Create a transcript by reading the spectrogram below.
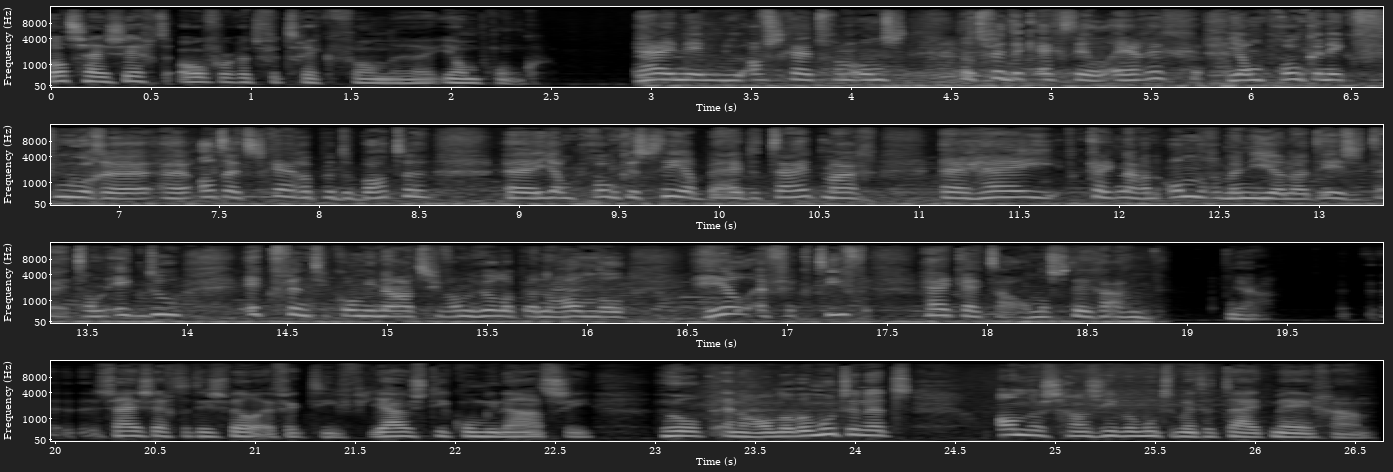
wat zij zegt over het vertrek van uh, Jan Pronk. Hij neemt nu afscheid van ons. Dat vind ik echt heel erg. Jan Pronk en ik voeren uh, altijd scherpe debatten. Uh, Jan Pronk is zeer bij de tijd, maar uh, hij kijkt naar een andere manier naar deze tijd dan ik doe. Ik vind die combinatie van hulp en handel heel effectief. Hij kijkt daar anders tegenaan. Ja, zij zegt het is wel effectief. Juist die combinatie hulp en handel. We moeten het anders gaan zien, we moeten met de tijd meegaan.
